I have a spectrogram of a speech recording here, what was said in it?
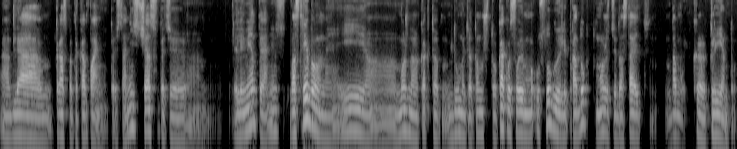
э, для транспортных компаний, то есть они сейчас вот эти элементы, они востребованы, и э, можно как-то думать о том, что как вы свою услугу или продукт можете доставить домой к клиенту.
